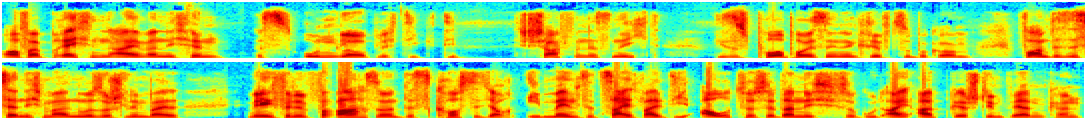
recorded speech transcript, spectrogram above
auf Verbrechen einfach nicht hin. Das ist unglaublich. Die, die schaffen es nicht, dieses Porpoising in den Griff zu bekommen. Vor allem, das ist ja nicht mal nur so schlimm, weil wegen für den Fahrer, sondern das kostet ja auch immense Zeit, weil die Autos ja dann nicht so gut abgestimmt werden können.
